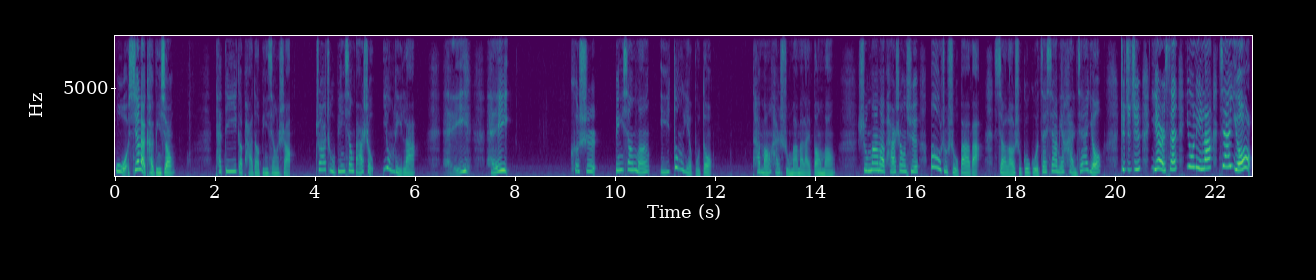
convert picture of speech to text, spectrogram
我先来开冰箱。”他第一个爬到冰箱上。抓住冰箱把手，用力拉，嘿，嘿。可是冰箱门一动也不动。他忙喊鼠妈妈来帮忙。鼠妈妈爬上去抱住鼠爸爸，小老鼠姑姑在下面喊加油，吱吱吱，一二三，用力拉，加油！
